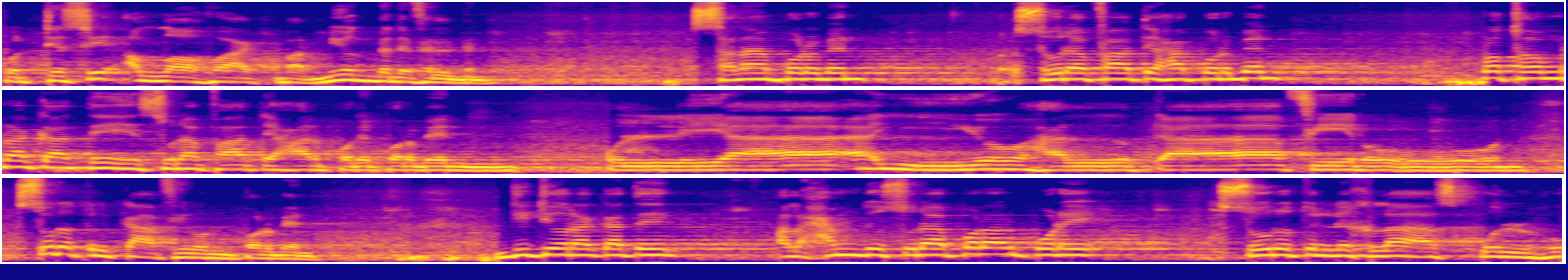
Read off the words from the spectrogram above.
করতেছি, আল্লাহ একবার নিয়ত বেঁধে ফেলবেন। সানা পড়বেন, সুরা ফাতেহা পড়বেন প্রথম রাকাতে সুরা ফাতেহার পরে পড়বেন। সুরাতুল কাফিরুন পড়বেন। দ্বিতীয় রাকাতে আলহামদু সুরা পড়ার পরে সুরতুল ইখলাস কুল হু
